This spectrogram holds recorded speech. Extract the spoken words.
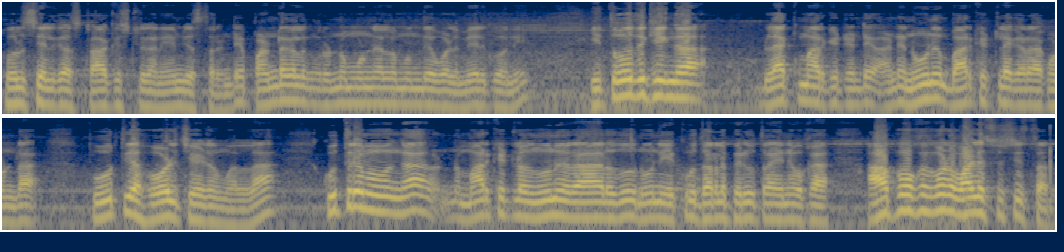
హోల్సేల్గా స్టాకిస్టులు కానీ ఏం చేస్తారంటే పండగలకు రెండు మూడు నెలల ముందే వాళ్ళు మేలుకొని ఇతోధికంగా బ్లాక్ మార్కెట్ అంటే అంటే నూనె మార్కెట్లోకి రాకుండా పూర్తిగా హోల్డ్ చేయడం వల్ల కృత్రిమంగా మార్కెట్లో నూనె రాలదు నూనె ఎక్కువ ధరలు పెరుగుతాయని ఒక ఆపోక కూడా వాళ్ళే సృష్టిస్తారు.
